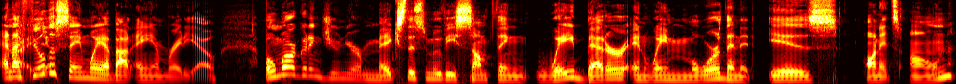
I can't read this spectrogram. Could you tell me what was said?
And I feel yeah. the same way about AM radio. Omar Gooding Jr. makes this movie something way better and way more than it is on its own.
